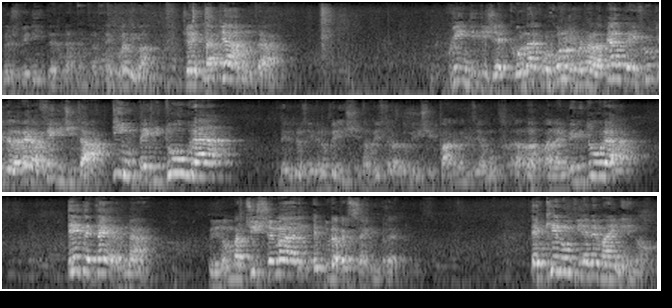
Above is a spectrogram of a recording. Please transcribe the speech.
Lo svenite, cioè la pianta quindi dice, conosce prima la pianta e i frutti della vera felicità, imperitura, imperitura significa non perisce, no? Visto quando perisce il pane, quando si ammuffa, no? no? Quando imperitura ed eterna, quindi non marcisce mai e dura per sempre, e che non viene mai meno.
